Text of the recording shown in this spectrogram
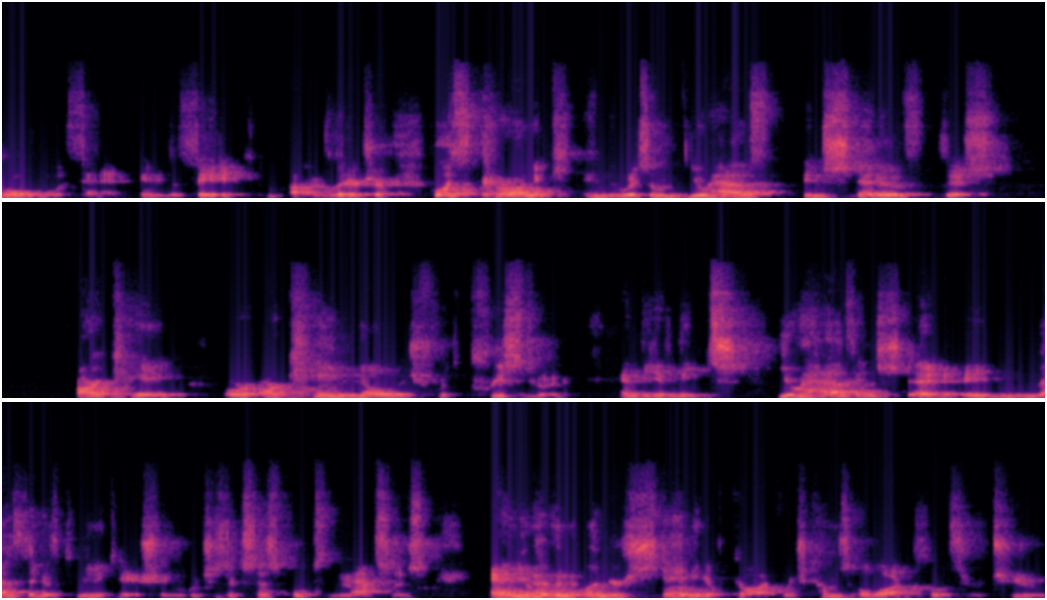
role within it in the Vedic um, literature. But with Puranic Hinduism, you have, instead of this archaic or arcane knowledge for the priesthood and the elites, you have instead a method of communication which is accessible to the masses and you have an understanding of God, which comes a lot closer to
